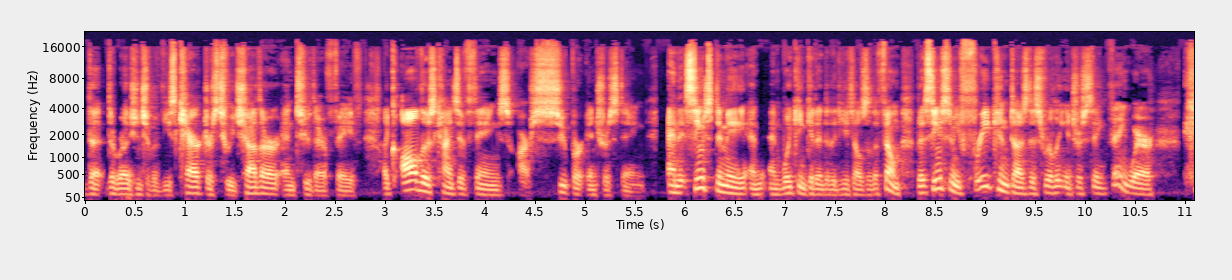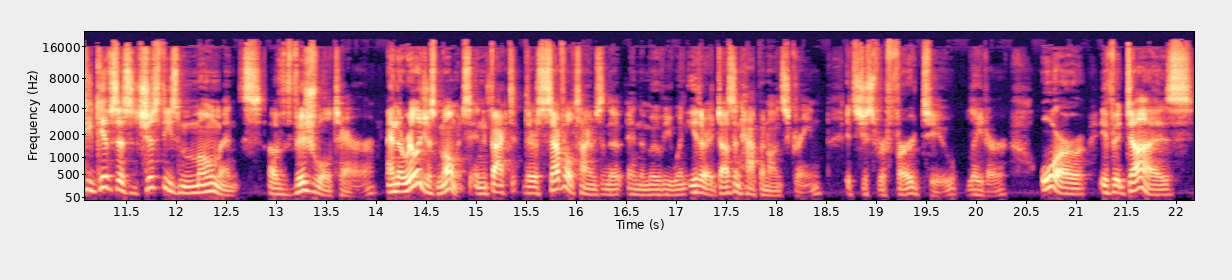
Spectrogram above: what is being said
the, the relationship of these characters to each other and to their faith. Like all those kinds of things are super interesting. And it seems to me, and, and we can get into the details of the film, but it seems to me Friedkin does this really interesting thing where he gives us just these moments of visual terror. And they're really just moments. In fact, there's several times in the in the movie when either it doesn't happen on screen, it's just referred to later, or if it does,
